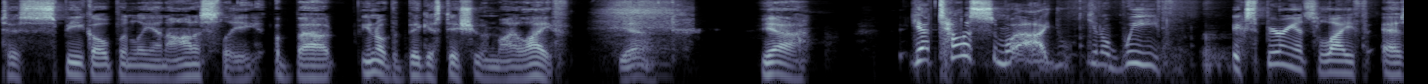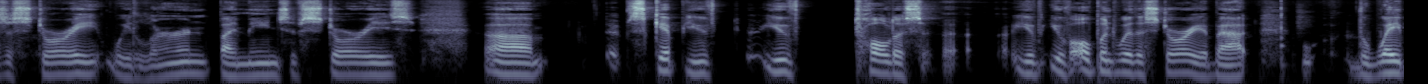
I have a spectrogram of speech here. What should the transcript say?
to speak openly and honestly about you know the biggest issue in my life. Yeah, yeah, yeah. Tell us some. I, you know, we experience life as a story. We learn by means of stories. Um, Skip, you've you've told us. Uh, you've you've opened with a story about the way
